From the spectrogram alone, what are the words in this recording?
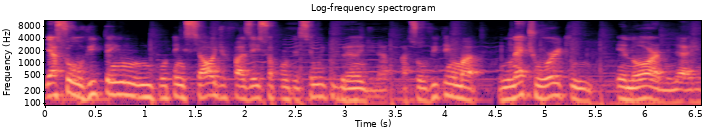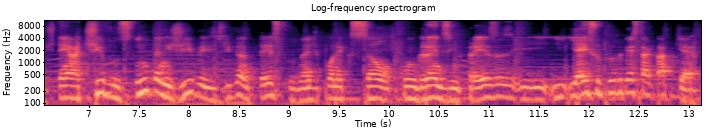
E a Solvi tem um, um potencial de fazer isso acontecer muito grande. Né? A Solvi tem uma, um networking enorme, né? a gente tem ativos intangíveis tangíveis gigantescos né, de conexão com grandes empresas e, e, é isso tudo que a startup quer.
